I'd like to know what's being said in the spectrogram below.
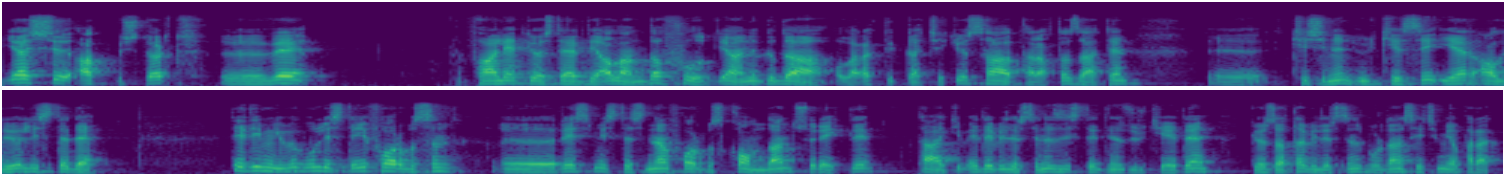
Yaşı 64 ve faaliyet gösterdiği alanda food yani gıda olarak dikkat çekiyor. Sağ tarafta zaten e, kişinin ülkesi yer alıyor listede. Dediğim gibi bu listeyi Forbes'ın e, resmi sitesinden Forbes.com'dan sürekli takip edebilirsiniz. İstediğiniz ülkeye de göz atabilirsiniz buradan seçim yaparak.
